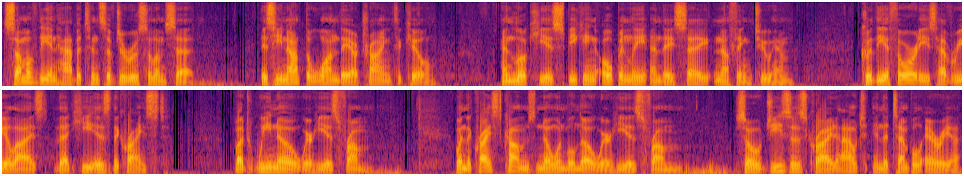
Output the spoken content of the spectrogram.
Some of the inhabitants of Jerusalem said, Is he not the one they are trying to kill? And look, he is speaking openly, and they say nothing to him. Could the authorities have realized that he is the Christ? But we know where he is from. When the Christ comes, no one will know where he is from. So Jesus cried out in the temple area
